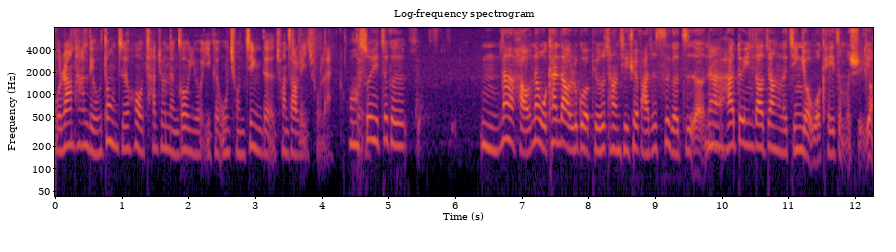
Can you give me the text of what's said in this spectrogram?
我让它流动之后，它就能够有一个无穷尽的创造力出来。哇，所以这个。嗯，那好，那我看到，如果比如说长期缺乏这四个字了，嗯、那它对应到这样的精油，我可以怎么使用？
